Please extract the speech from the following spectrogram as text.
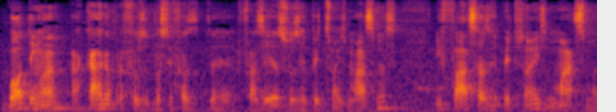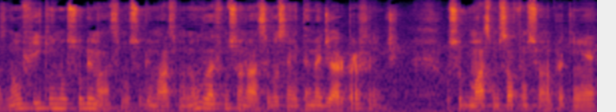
Botem lá a carga para você faz, é, fazer as suas repetições máximas e faça as repetições máximas. Não fiquem no submáximo. O submáximo não vai funcionar se você é intermediário para frente. O submáximo só funciona para quem é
